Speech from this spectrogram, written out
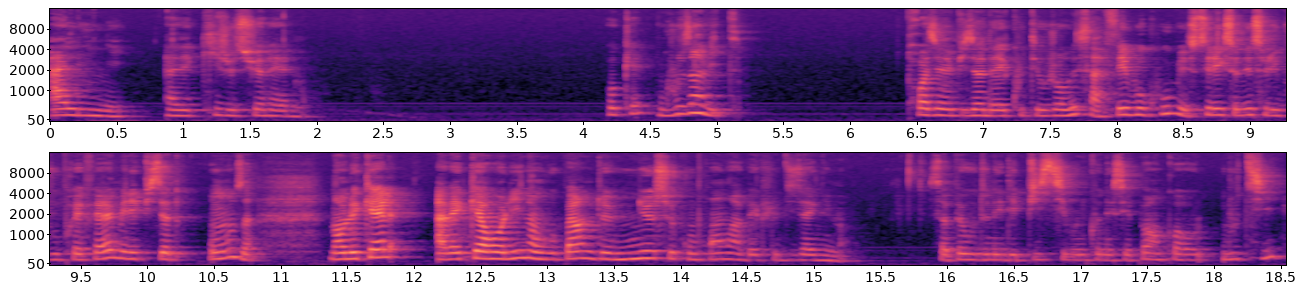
alignés avec qui je suis réellement. Ok Donc je vous invite. Troisième épisode à écouter aujourd'hui, ça fait beaucoup, mais sélectionnez celui que vous préférez, mais l'épisode 11, dans lequel, avec Caroline, on vous parle de mieux se comprendre avec le design humain. Ça peut vous donner des pistes si vous ne connaissez pas encore l'outil.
